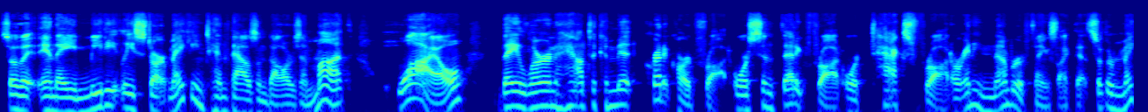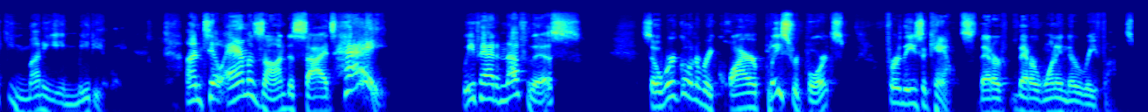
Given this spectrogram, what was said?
So that and they immediately start making $10,000 a month while they learn how to commit credit card fraud or synthetic fraud or tax fraud or any number of things like that. So they're making money immediately until Amazon decides, hey, we've had enough of this. So we're going to require police reports for these accounts that are that are wanting their refunds.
